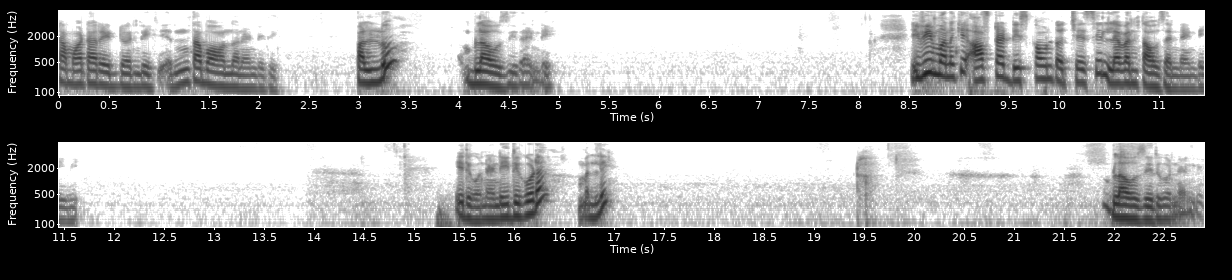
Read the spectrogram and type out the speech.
టమాటా రెడ్ అండి. ఎంత బాగుందోనండి ఇది. పళ్ళు బ్లౌజ్ ఇదండి. ఇవి మనకి ఆఫ్టర్ డిస్కౌంట్ వచ్చేసి లెవెన్ థౌజండ్ అండి ఇవి. ఇదిగోనండి ఇది కూడా మళ్ళీ. బ్లౌజ్ ఇదిగోనండి.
